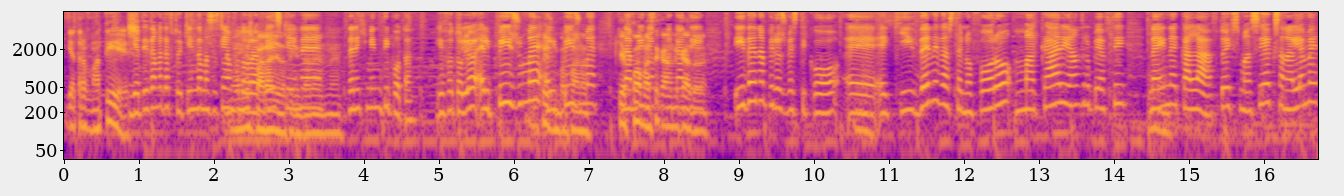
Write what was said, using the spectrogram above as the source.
για τραυματίες. Γιατί είδαμε τα αυτοκίνητα, μας έστειλαν Ναι, είναι φωτογραφίες σπαράγια τα και είναι, αυτοκίνητα, ναι, ναι. δεν έχει μείνει τίποτα. Γι' αυτό το λέω. Ελπίζουμε, Ελπίζουμε ελπίζουμε προφανώς. Και να μην ευχόμαστε έχουμε κανονικά κάτι. τώρα. Είδα ένα πυροσβεστικό ε, εκεί, δεν είδα ασθενοφόρο. Μακάρι οι άνθρωποι αυτοί να είναι καλά. Αυτό έχει σημασία. Ξαναλέμε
